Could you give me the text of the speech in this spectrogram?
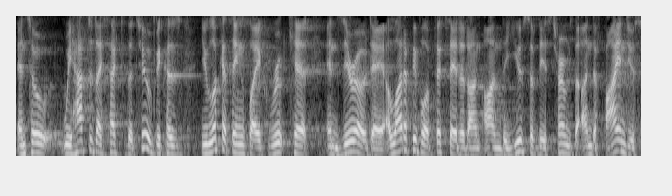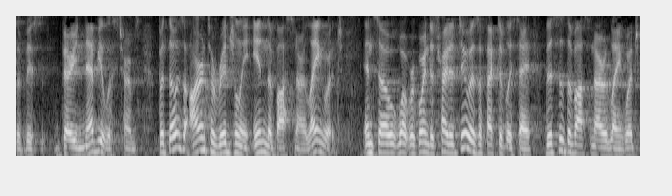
And so we have to dissect the two because you look at things like rootkit and zero day. A lot of people have fixated on, on the use of these terms, the undefined use of these very nebulous terms, but those aren't originally in the Wassenaar language. And so what we're going to try to do is effectively say, this is the Wassenaar language,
